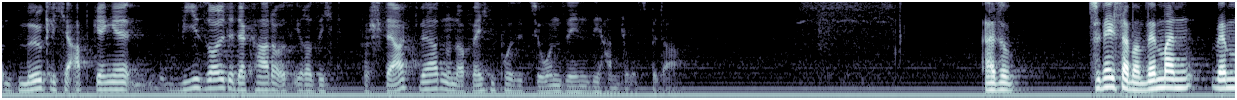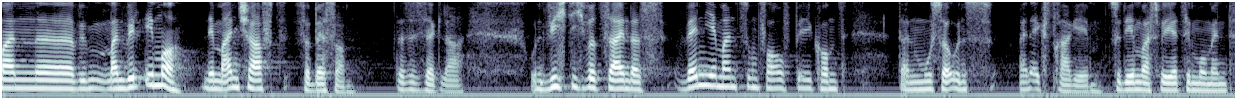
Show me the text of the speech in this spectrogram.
und mögliche Abgänge. Wie sollte der Kader aus Ihrer Sicht verstärkt werden und auf welchen Positionen sehen Sie Handlungsbedarf? Also zunächst einmal, wenn man, wenn man, äh, man will immer eine Mannschaft verbessern, das ist ja klar. Und wichtig wird sein, dass wenn jemand zum VfB kommt, dann muss er uns ein Extra geben zu dem, was wir jetzt im Moment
